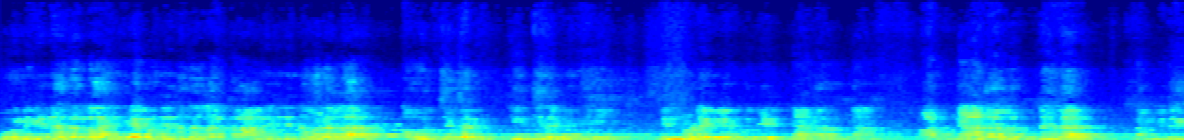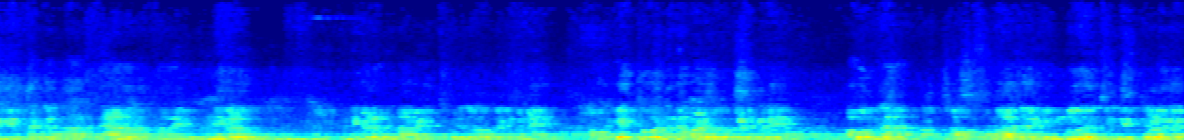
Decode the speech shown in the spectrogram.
ಭೂಮಿ ನಿನ್ನದಲ್ಲ ಹೇಮ ನಿನ್ನದಲ್ಲ ಕಾವೇರಿ ನಿನ್ನವಳಲ್ಲ ಅವು ಜಗತ್ತಿಕ್ಕಿದ ವಿಧಿ ನಿನ್ನೊಳಗೆ ಎಂಬುದೇ ಜ್ಞಾನ ರತ್ನ ಆ ಜ್ಞಾನ ರತ್ನದ ನಮ್ಮ ಎದುರಿಗಿರ್ತಕ್ಕಂತಹ ಜ್ಞಾನ ರತ್ನದ ಈ ಗಣಿಗಳನ್ನು ನಾವು ಎತ್ತಿಕೊಳ್ಳುವ ಕಡಿಮೆ ಅವ್ರಿಗೆ ಹೆಚ್ಚು ವರ್ಣನೆ ಮಾಡುವ ಕಡಿಮೆ ಅವ್ರನ್ನ ನಾವು ಸಮಾಜ ಇನ್ನೂ ಹೆಚ್ಚಿನ ರೀತಿಯೊಳಗೆ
